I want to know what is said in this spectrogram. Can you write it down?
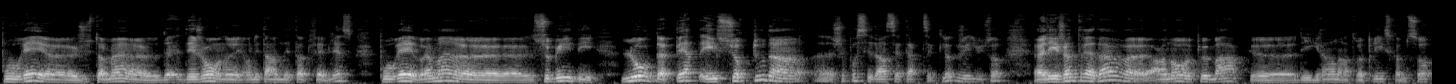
pourraient justement, déjà on, on, est en état de faiblesse, pourraient vraiment subir des lourdes pertes et surtout dans, je sais pas si c'est dans cet article-là que j'ai lu ça, les jeunes traders en ont un peu marre que des grandes entreprises comme ça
